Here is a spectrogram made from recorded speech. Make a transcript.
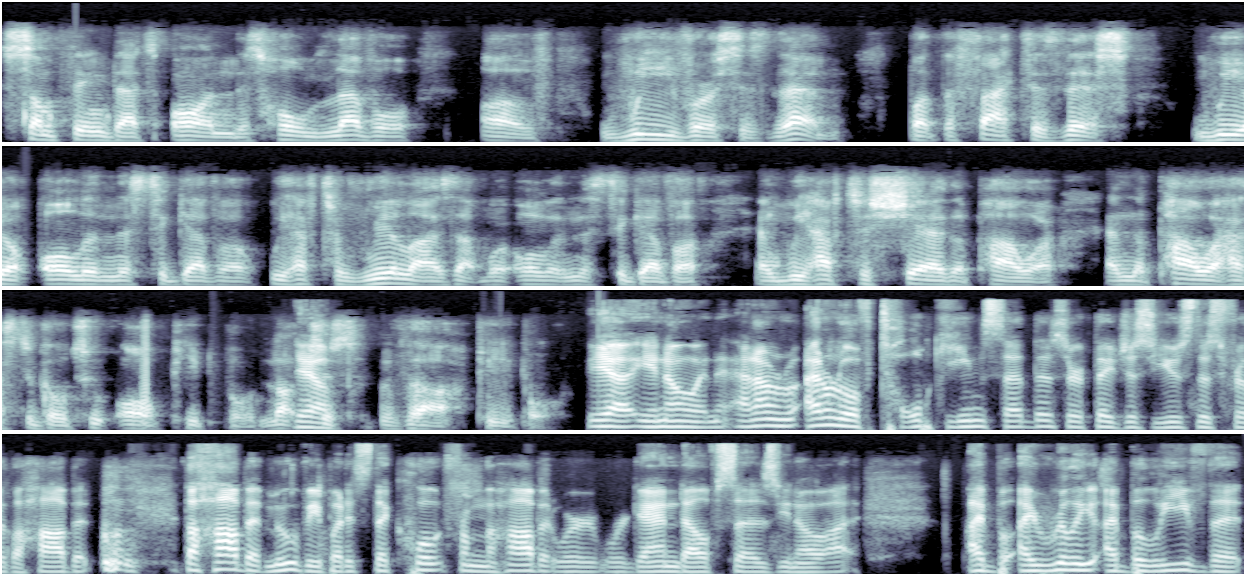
something that's on this whole level of we versus them. But the fact is this we are all in this together. We have to realize that we're all in this together and we have to share the power. And the power has to go to all people, not Yeah. just the people. Yeah, you know, and, and I don't I don't know if Tolkien said this or if they just used this for the Hobbit, the Hobbit movie, but it's the quote from the Hobbit where where Gandalf says, you know, I, I really I believe that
